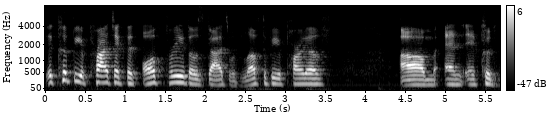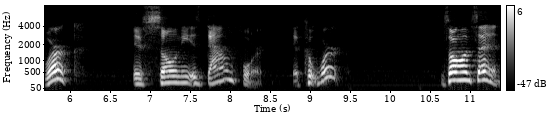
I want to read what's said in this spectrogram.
it could be a project that all three of those guys would love to be a part of, um, and it could work if Sony is down for it. It could work. That's all I'm saying.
